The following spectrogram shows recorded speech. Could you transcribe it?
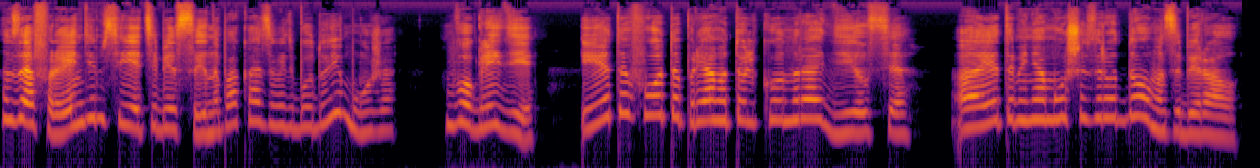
Зафрендимся, я тебе сына показывать буду и мужа. Во, гляди. И это фото прямо только он родился. А это меня муж из роддома забирал.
